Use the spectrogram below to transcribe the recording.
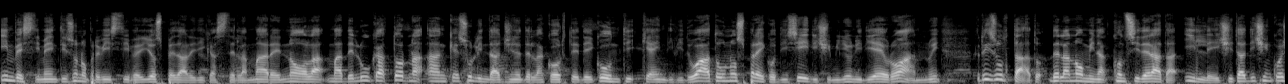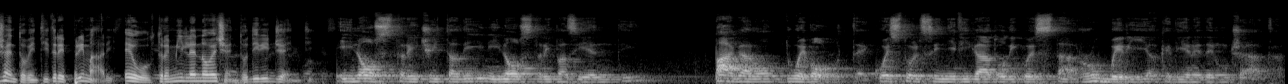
Investimenti sono previsti per gli ospedali di Castellammare e Nola, ma De Luca torna anche sull'indagine della Corte dei Conti che ha individuato uno spreco di 16 milioni di euro annui, risultato della nomina considerata illecita di 523 primari e oltre 1900 dirigenti. I nostri cittadini, i nostri pazienti pagano due volte. Questo è il significato di questa ruberia che viene denunciata,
